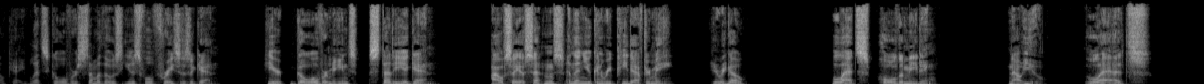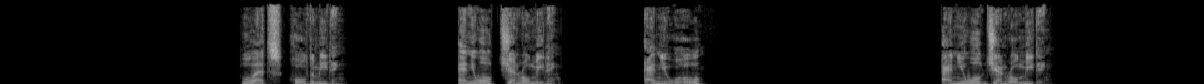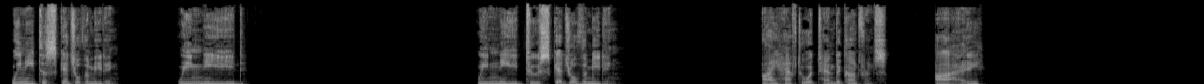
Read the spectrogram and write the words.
Okay, let's go over some of those useful phrases again. Here, go over means study again. I'll say a sentence and then you can repeat after me. Here we go. Let's hold a meeting. Now you. Let's. Let's hold a meeting. Annual General Meeting. Annual. Annual General Meeting. We need to schedule the meeting. We need. We need to schedule the meeting. I have to attend a conference. I.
